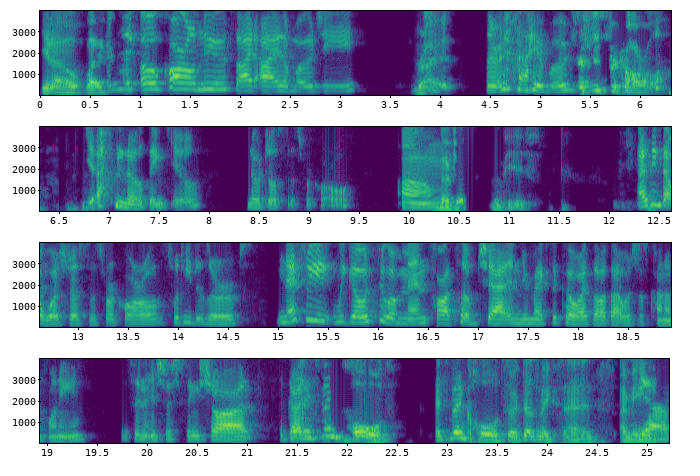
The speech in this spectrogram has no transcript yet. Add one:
You know, like like, oh, Carl knew side eye emoji, right. third eye emoji. Justice for Carl. Yeah, no, thank you. No justice for Carl. Um, No justice for peace. I think that was justice for Carl. That's what he deserved. Next, we we go to a men's hot tub chat in New Mexico. I thought that was just kind of funny. It's an interesting shot. The guy, Well, it's been cold. It's been cold, so it does make sense. I mean, yeah.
